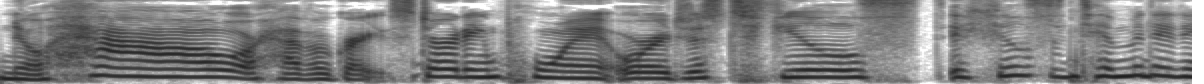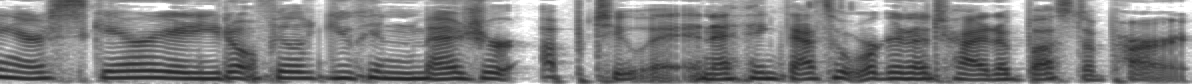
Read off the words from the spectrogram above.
know how or have a great starting point or it just feels it feels intimidating or scary and you don't feel like you can measure up to it. And i think that's what we're going to try to bust apart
